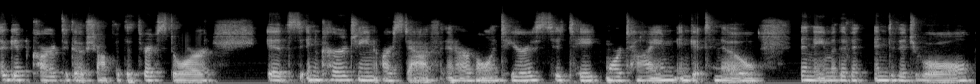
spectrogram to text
a gift card to go shop at the thrift store. It's encouraging our staff and our volunteers to take more time and get to know the name of the individual,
